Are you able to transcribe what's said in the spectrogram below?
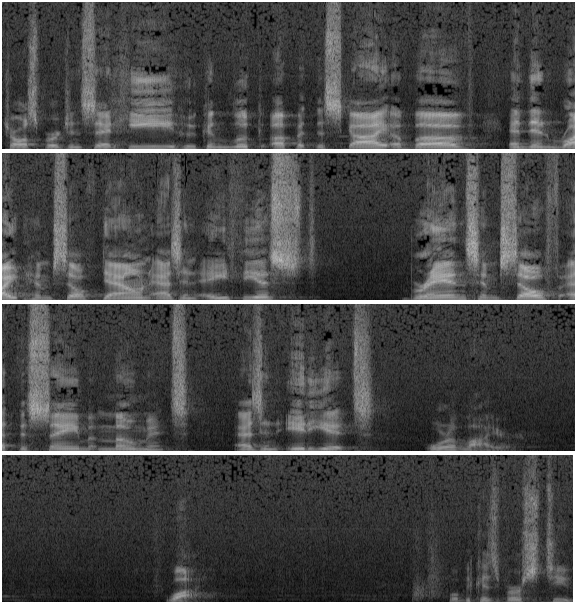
Charles Spurgeon said, He who can look up at the sky above and then write himself down as an atheist brands himself at the same moment as an idiot or a liar. Why? Well, because verse 2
